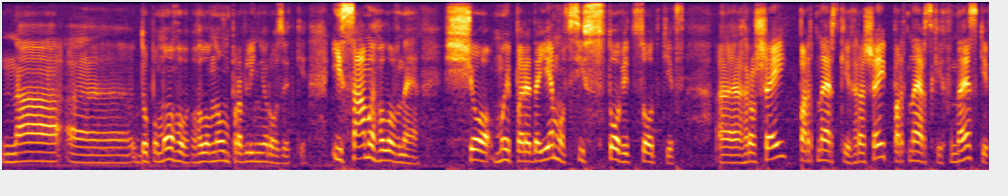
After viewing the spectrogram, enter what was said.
на е, допомогу головному управлінню розвідки. І саме головне, що ми передаємо всі 100% е, грошей, партнерських грошей, партнерських внесків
